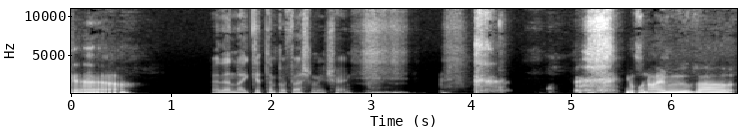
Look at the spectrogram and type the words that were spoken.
yeah. and then like get them professionally trained. When I move out,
